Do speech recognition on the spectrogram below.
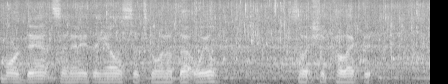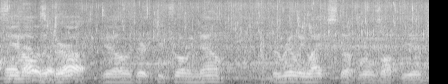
more dense than anything else that's going up that wheel, so it should collect it. Man, that was the dirt? lot. Yeah, all the dirt keeps rolling down. The really light stuff rolls off the edge.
